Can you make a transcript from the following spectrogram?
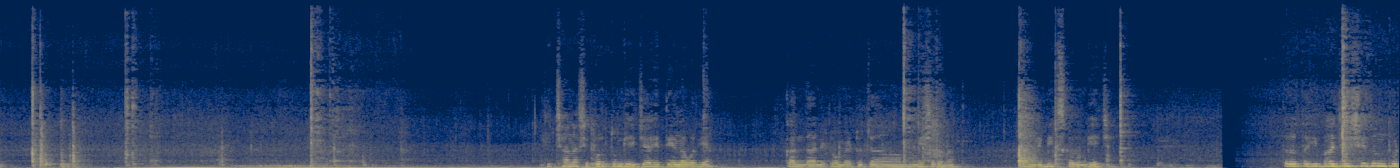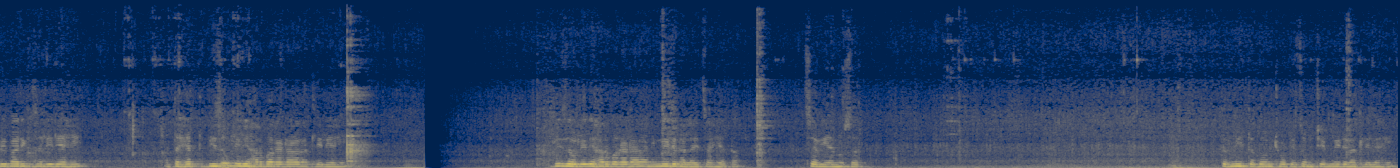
ही छान अशी परतून घ्यायची आहे तेलावर या कांदा आणि टोमॅटोच्या मिश्रणात. चांगली मिक्स करून घ्यायची. तर आता ही भाजी शिजून थोडी बारीक झालेली आहे. आता ह्यात भिजवलेली हरभरा डाळ घातलेली आहे. भिजवलेली हरभरा डाळ आणि मीठ घालायचं आहे आता चवीनुसार. तर मी इथं दोन छोटे चमचे मीठ घातलेले आहे.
